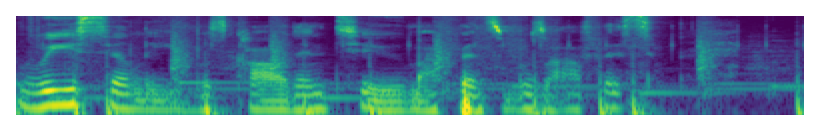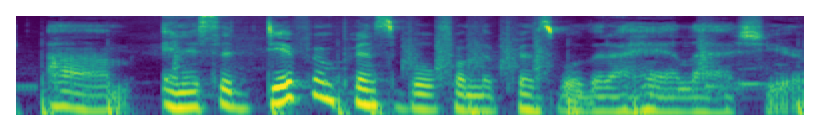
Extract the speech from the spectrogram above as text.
recently was called into my principal's office. Um, and it's a different principal from the principal that I had last year.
